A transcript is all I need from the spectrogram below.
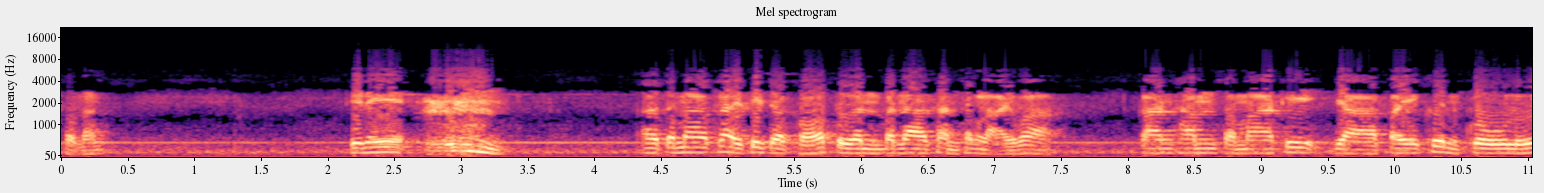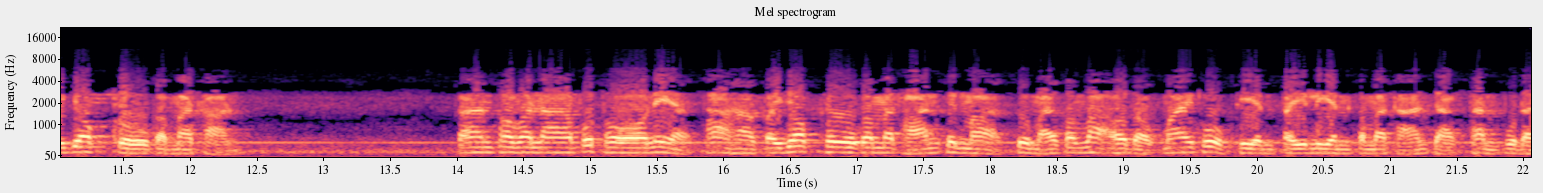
เท่านั้น ทีนี้อาตมาใคร่ที่จะขอเตือนบรรดาท่านทั้งหลายว่า การทำสมาธิอย่าไปขึ้นครูหรือยกครูกรรมาฐาน การภาวนาพุทโธเนี่ย ถ้าหากไปยกครูกรรมฐานขึ้นมา คือหมายความว่าเอาดอกไม้ทูบเทียนไปเรียนกรรมฐานจากท่านผู้ใด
